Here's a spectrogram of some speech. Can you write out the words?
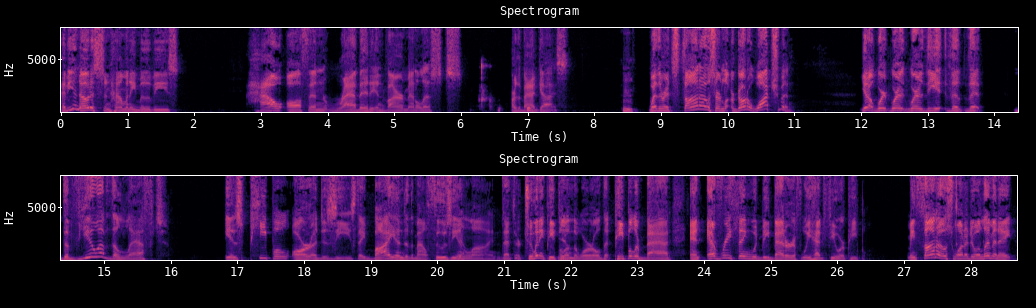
Have you noticed in how many movies how often rabid environmentalists are the bad guys? Hmm. Whether it's Thanos or, or go to Watchmen, you know, where where where the the the the view of the left is people are a disease. They buy into the Malthusian yeah. line that there are too many people yeah. in the world, that people are bad, and everything would be better if we had fewer people. I mean, Thanos wanted to eliminate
